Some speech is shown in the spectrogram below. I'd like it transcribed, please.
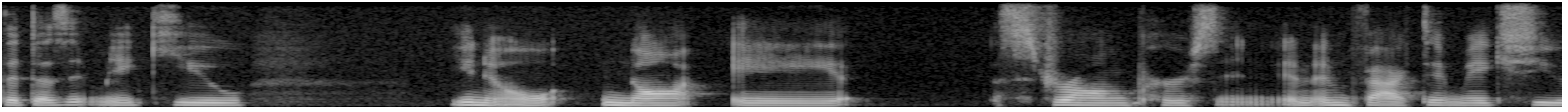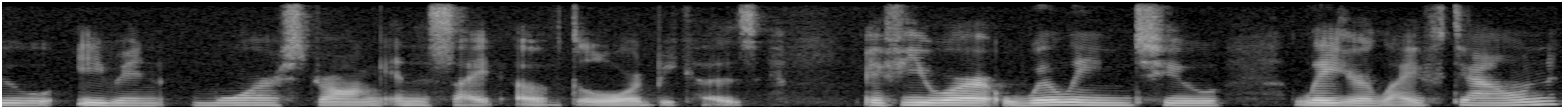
That doesn't make you, you know, not a strong person. And in fact, it makes you even more strong in the sight of the Lord because if you are willing to lay your life down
